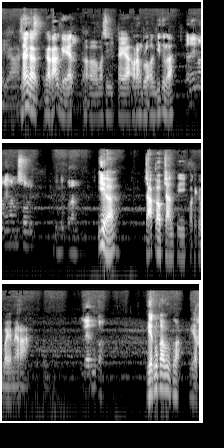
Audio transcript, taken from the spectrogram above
Iya, saya nggak nggak kaget Heeh, masih kayak orang blokan gitulah karena emang emang solid bentuk orang iya cakep cantik pakai kebaya merah. Lihat muka. Lihat muka muka. Lihat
